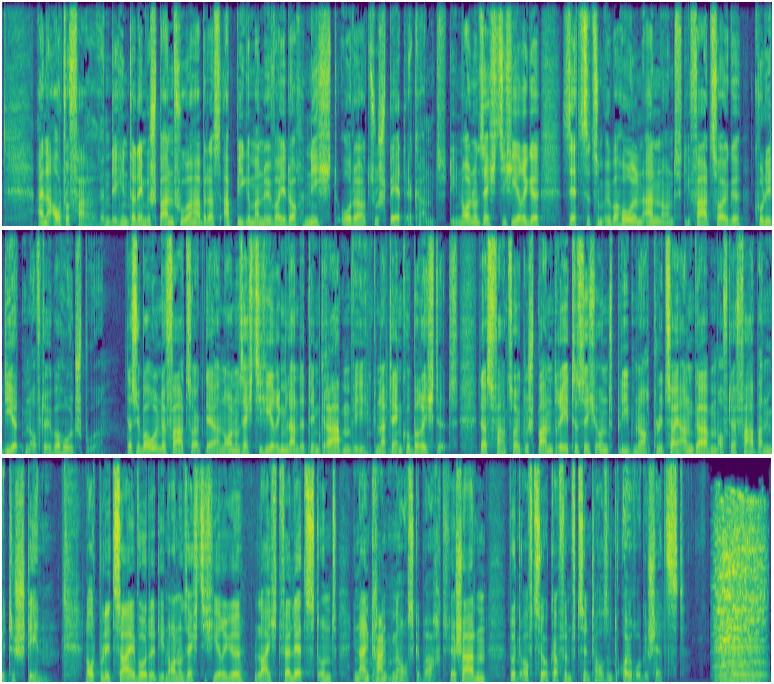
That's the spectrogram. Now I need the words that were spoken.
Eine Autofahrerin, die hinter dem Gespann fuhr, habe das Abbiegemanöver jedoch nicht oder zu spät erkannt. Die 69-Jährige setzte zum Überholen an und die Fahrzeuge kollidierten auf der Überholspur. Das überholende Fahrzeug der 69-Jährigen landete im Graben, wie Gnatenko berichtet. Das Fahrzeuggespann drehte sich und blieb nach Polizeiangaben auf der Fahrbahnmitte stehen. Laut Polizei wurde die 69-Jährige leicht verletzt und in ein Krankenhaus gebracht. Der Schaden wird auf ca. 15.000 Euro geschätzt.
